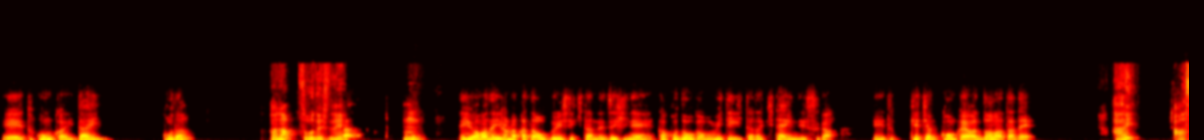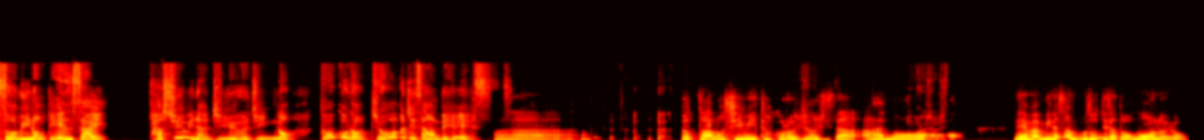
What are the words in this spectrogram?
えっと、今回第5弾？かな？そうですね。うん。で今までいろんな方をお送りしてきたんで、ぜひね、過去動画も見ていただきたいんですが、えっと、ケイちゃん、今回はどなたで？はい。遊びの天才、多趣味な自由人の所ジョージさんです。ああ、ちょっと楽しみ、所ジョージさん。あのーね、まあ皆さんご存知だと思うのよ。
